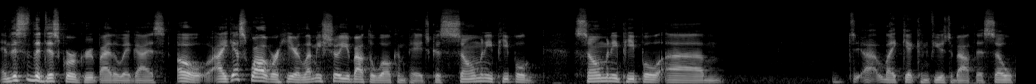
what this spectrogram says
And this is the Discord group, by the way, guys. Oh, I guess while we're here, let me show you about the welcome page because so many people so many people um, like get confused about this. So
